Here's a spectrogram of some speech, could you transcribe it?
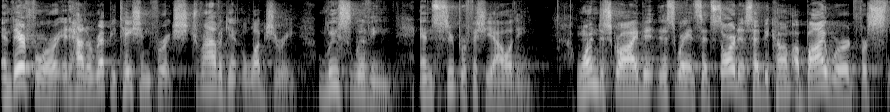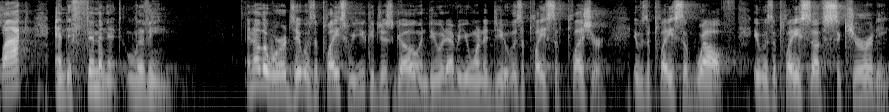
And therefore, it had a reputation for extravagant luxury, loose living, and superficiality. One described it this way and said Sardis had become a byword for slack and effeminate living. In other words, it was a place where you could just go and do whatever you want to do. It was a place of pleasure, it was a place of wealth, it was a place of security.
